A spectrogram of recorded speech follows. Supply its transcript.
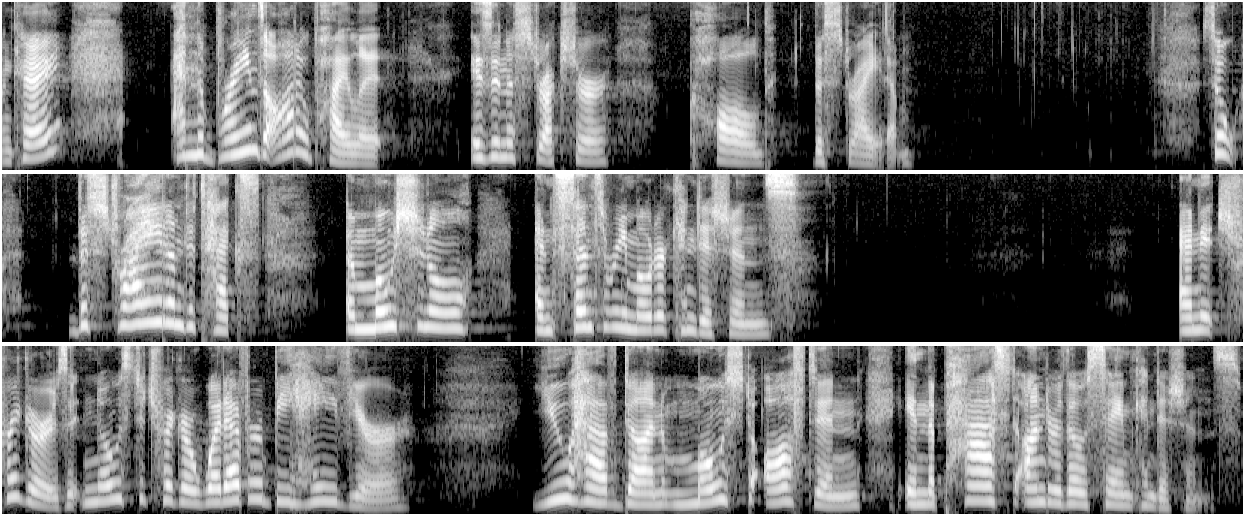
Okay? And the brain's autopilot is in a structure called the striatum. So the striatum detects emotional and sensory motor conditions and it triggers, it knows to trigger whatever behavior you have done most often in the past under those same conditions.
